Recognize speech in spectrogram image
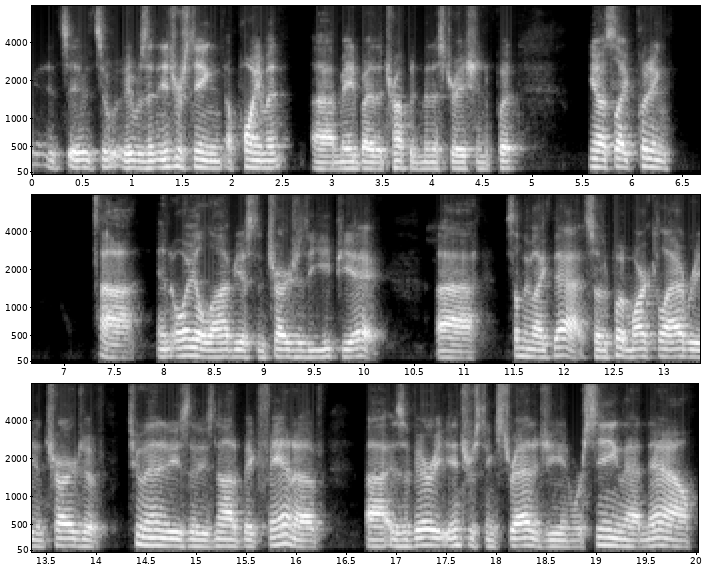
it's it's it was an interesting appointment uh, made by the Trump administration to put, you know, it's like putting uh, an oil lobbyist in charge of the EPA, uh, something like that. So to put Mark Calabria in charge of two entities that he's not a big fan of uh, is a very interesting strategy, and we're seeing that now.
